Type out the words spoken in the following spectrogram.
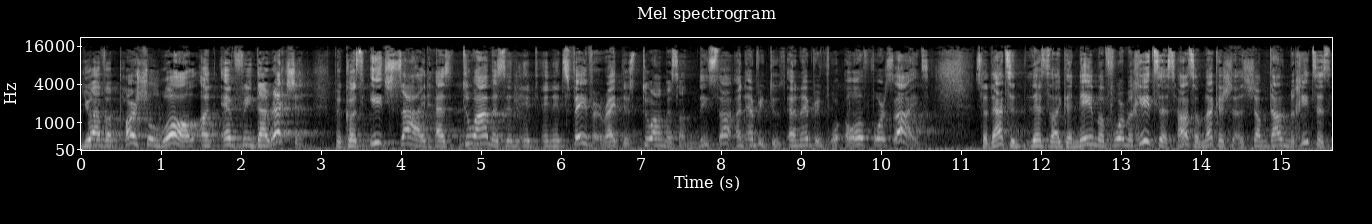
you have a partial wall on every direction because each side has two amas in, it, in its favor, right? There's two amas on these side, on every two, on every four, all four sides. So that's a, there's like a name of four mechitzas. Hasam lekash shamdal mechitzas.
